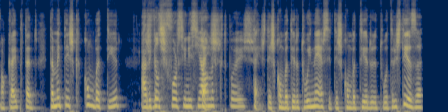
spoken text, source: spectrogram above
Ok? Portanto, também tens que combater às aquele esforço inicial, tens, mas que depois. Tens, tens que combater a tua inércia, tens que combater a tua tristeza,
